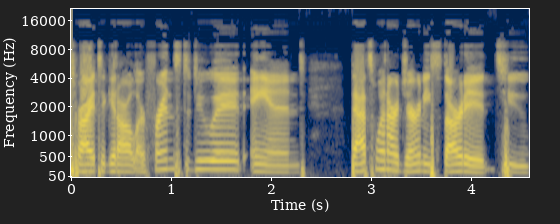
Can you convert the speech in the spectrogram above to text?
tried to get all our friends to do it and that's when our journey started to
